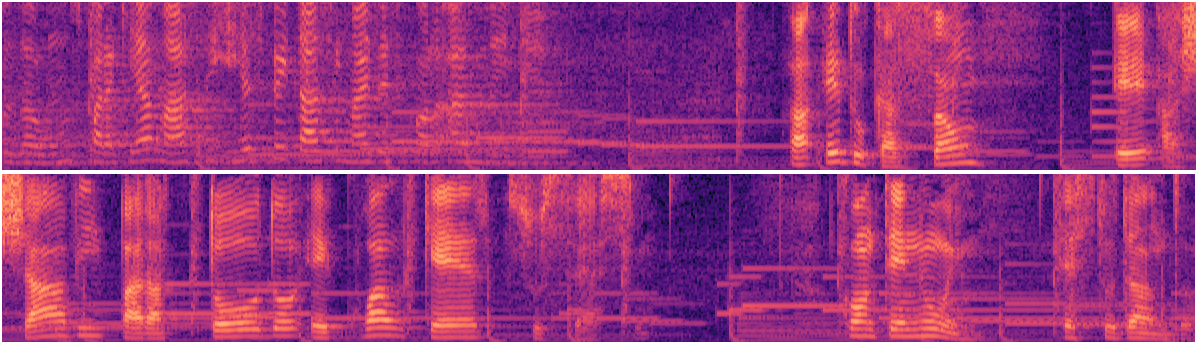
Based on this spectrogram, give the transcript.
os alunos para que amassem e respeitassem mais a escola armênia? A educação é a chave para todo e qualquer sucesso. Continuem estudando.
